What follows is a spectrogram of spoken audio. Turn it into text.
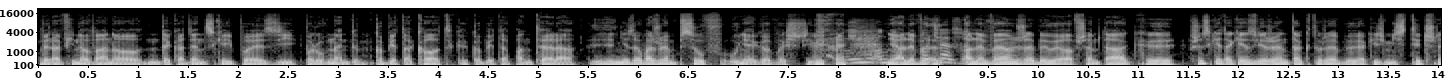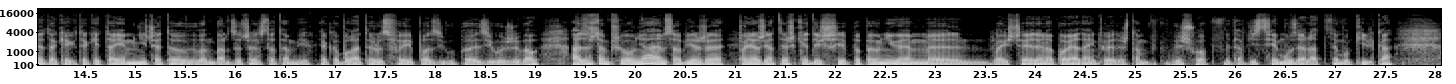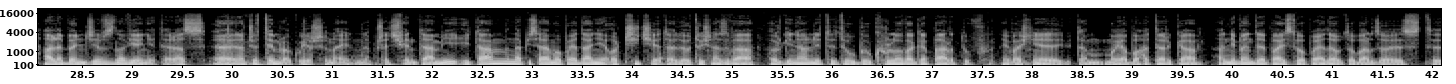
wyrafinowano-dekadenckiej poezji porównań do kobieta kot, kobieta pantera. Nie zauważyłem psów u niego właściwie. Nie, nie, on Nie, ale, ale węże były, owszem, tak. Wszystkie takie zwierzęta, które były jakieś mistyczne, takie, takie tajemnicze, to on bardzo często tam jako bohateru swojej poezji, poezji używał. A zresztą przypomniałem sobie, że ponieważ ja też kiedyś popełniłem 21 opowiadań, które zresztą wyszło w wydawnictwie Muza lat temu kilka, ale będzie wznowienie teraz, e, znaczy w tym roku jeszcze na, na, przed świętami i tam napisałem opowiadanie o Cicie. To, to się nazywa, oryginalny tytuł był Królowa Gepartów. I właśnie tam moja bohaterka, a nie będę Państwu opowiadał, to bardzo jest y,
